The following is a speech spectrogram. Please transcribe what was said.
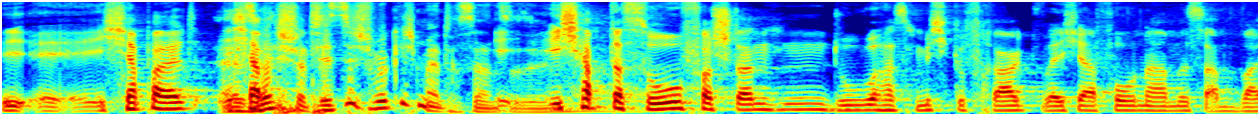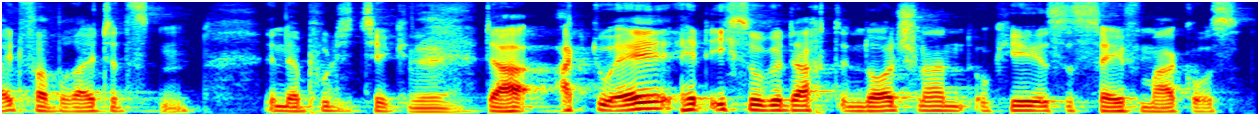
ich, ich habe halt. Das ich hab, statistisch wirklich mal interessant zu sehen. Ich habe das so verstanden, du hast mich gefragt, welcher Vorname ist am weit verbreitetsten in der Politik. Ja. Da aktuell hätte ich so gedacht, in Deutschland, okay, ist es safe Markus.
